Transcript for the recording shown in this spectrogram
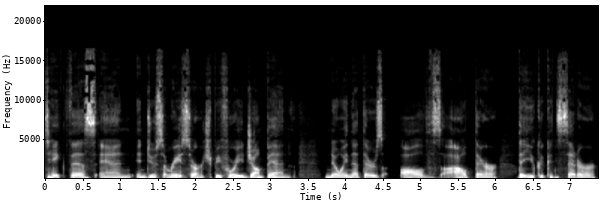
take this and, and do some research before you jump in. Knowing that there's all this out there that you could consider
